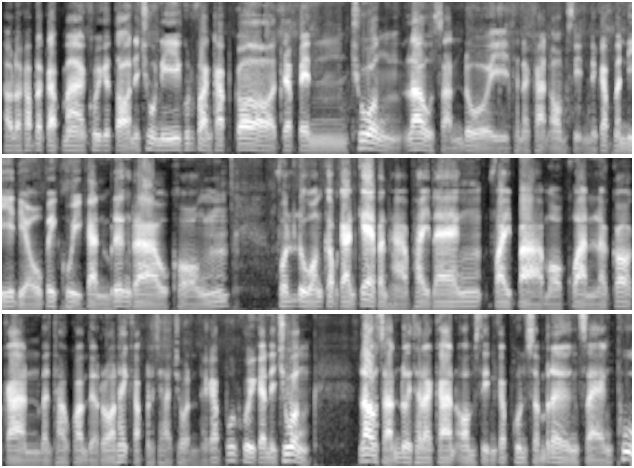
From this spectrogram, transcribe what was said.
เอาละครับเรากลับมาคุยกันต่อในช่วงนี้คุณฟังครับก็จะเป็นช่วงเล่าสันโดยธนาคารออมสินนะครับ วันนี้เดี๋ยวไปคุยกันเรื่องราวของฝนหลวงกับการแก้ปัญหาภัยแล้ง ไฟป่าหมอกควัน แล้วก็การบรรเทาความเดือดร้อนให้กับประชาชนนะครับ พูดคุยกันในช่วงเล่าสันโดยธนาคารออมสินกับคุณสำเริงแสงผู้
